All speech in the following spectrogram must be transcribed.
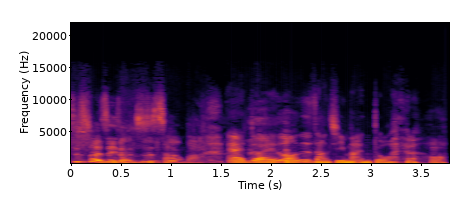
这算是一种日常吧？哎，对，这种日常其实蛮多的。哦。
